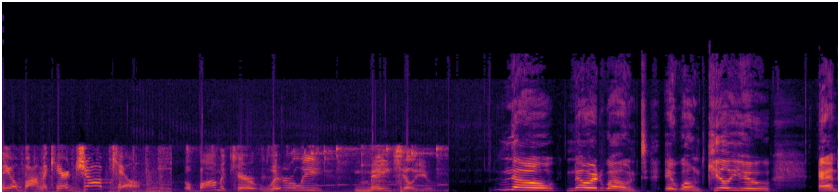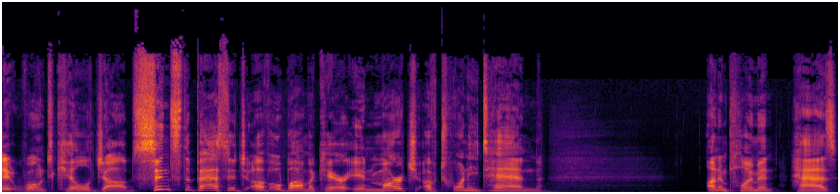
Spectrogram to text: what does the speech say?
the Obamacare job kill. Obamacare literally may kill you. No, no, it won't. It won't kill you. And it won't kill jobs. Since the passage of Obamacare in March of 2010, unemployment has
